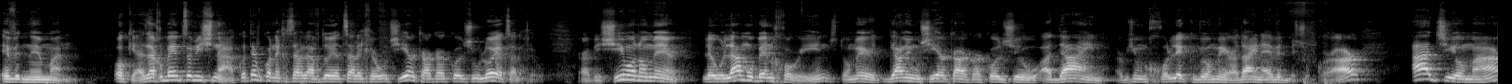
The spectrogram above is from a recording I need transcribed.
עבד נאמן. אוקיי, אז אנחנו באמצע משנה, כותב כל נכסיו לעבדו יצא לחירות, שיהיה קרקע כלשהו לא יצא לחירות. רבי שמעון אומר, לעולם הוא בן חורין, זאת אומרת, גם אם הוא שיער קרקע כלשהו, עדיין, רבי שמעון חולק ואומר, עדיין העבד משוחרר, עד שיאמר,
